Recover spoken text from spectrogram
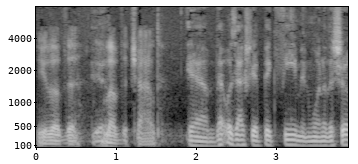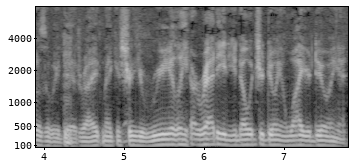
you love the Yeah. love the child. Yeah, that was actually a big theme in one of the shows that we did, right? Making sure you really are ready and you know what you're doing and why you're doing it.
